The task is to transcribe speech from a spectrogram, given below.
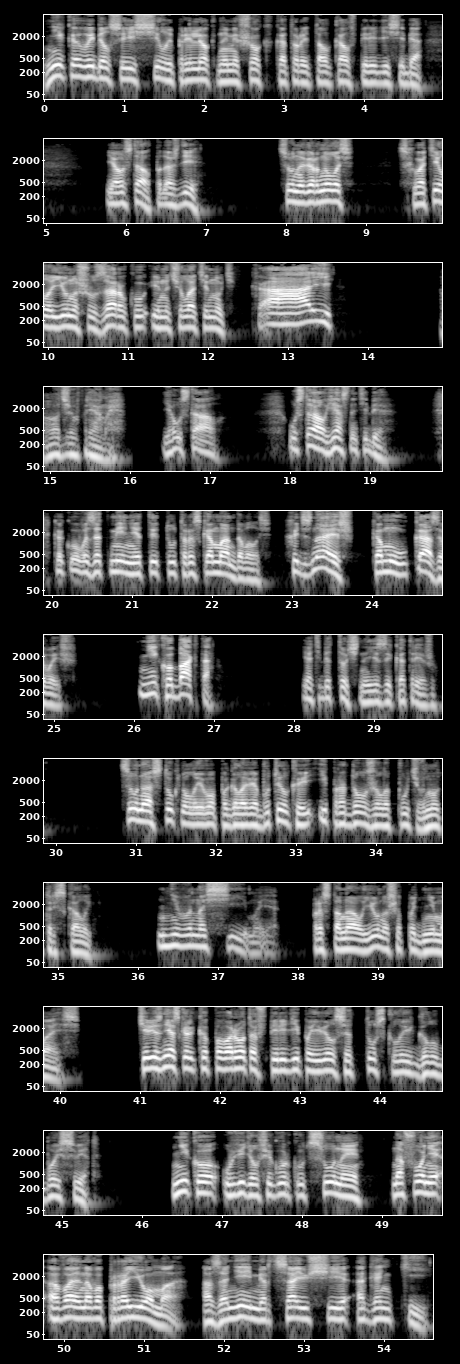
Ника выбился из сил и прилег на мешок, который толкал впереди себя. «Я устал, подожди, Цуна вернулась, схватила юношу за руку и начала тянуть. «Кари!» «Вот же упрямая! Я устал! Устал, ясно тебе! Какого затмения ты тут раскомандовалась? Хоть знаешь, кому указываешь?» «Нико Бакта!» «Я тебе точно язык отрежу!» Цуна стукнула его по голове бутылкой и продолжила путь внутрь скалы. «Невыносимая!» — простонал юноша, поднимаясь. Через несколько поворотов впереди появился тусклый голубой свет. Нико увидел фигурку Цуны на фоне овального проема, а за ней мерцающие огоньки.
